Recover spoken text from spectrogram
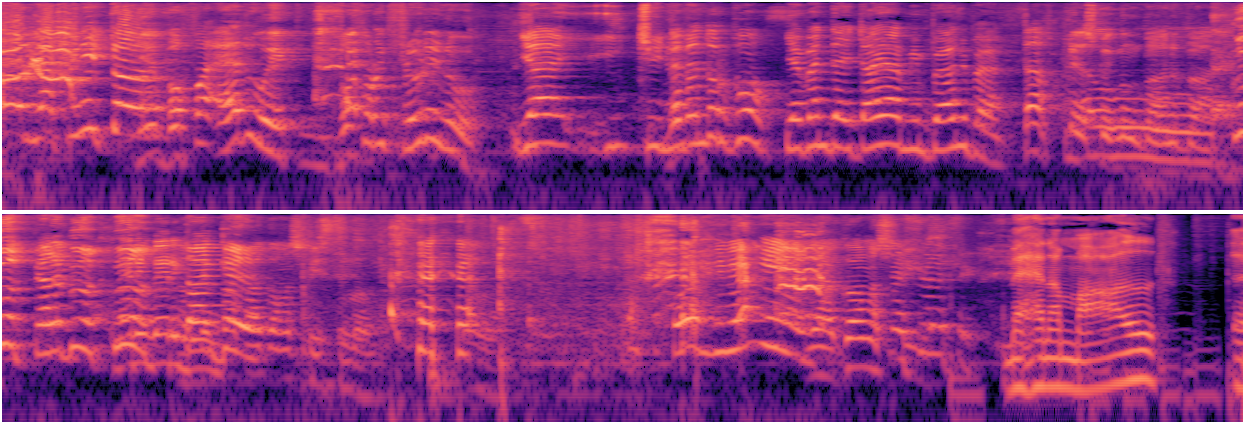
Ole. Jeg er finito. Ja, hvorfor er du ikke? Hvorfor har du ikke flyttet endnu? Jeg er ikke Hvad nu. venter du på? Jeg venter i dig og mine børnebørn. Der bliver sgu ikke nogen børnebørn. Good, very good, good. very good. Danke. Bare gå og spise er. Ja, og spise. Men han er meget... Øh,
